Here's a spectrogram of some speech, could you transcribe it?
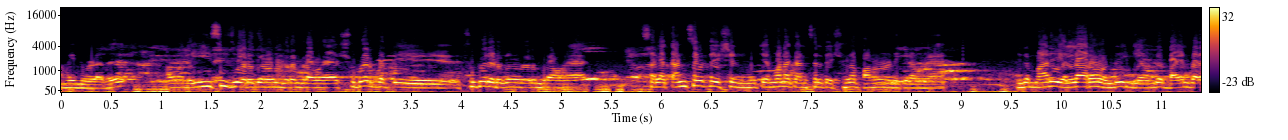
அமைந்துள்ளது. அவங்க இசிஜி எடுக்கணும்னு விரும்புகிறவங்க சுகர் பற்றி சுகர் எடுக்கணும்னு விரும்புகிறவங்க சில கன்சல்டேஷன் முக்கியமான கன்சல்டேஷன்லாம் பண்ணணும்னு நினைக்கிறவங்க இது மாதிரி எல்லாரும் வந்து இங்கே வந்து பயன்பெற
